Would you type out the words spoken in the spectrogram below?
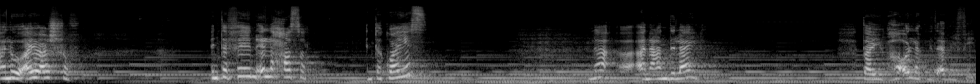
ألو أيوه أشرف. انت فين؟ إيه اللي حصل؟ انت كويس؟ لا أنا عند ليلى. طيب هقول لك نتقابل فين.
